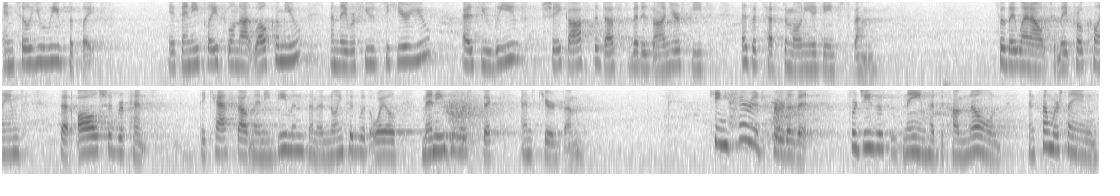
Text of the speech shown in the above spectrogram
until you leave the place. If any place will not welcome you and they refuse to hear you, as you leave, shake off the dust that is on your feet as a testimony against them. So they went out and they proclaimed that all should repent. They cast out many demons and anointed with oil many who were sick and cured them. King Herod heard of it, for Jesus' name had become known and some were saying,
